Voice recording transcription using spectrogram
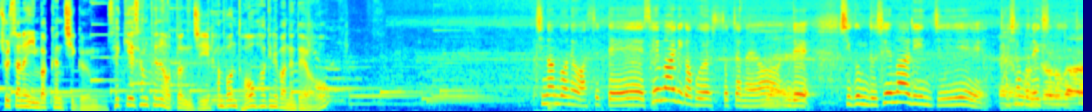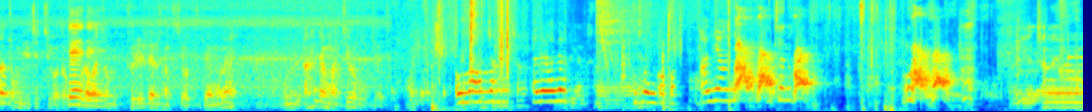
출산에 임박한 지금 새끼의 상태는 어떤지 한 번 더 확인해 봤는데요. 지난번에 왔을 때 세 마리가 보였었잖아요. 네. 근데 지금도 세 마리인지 다시 한번 엑스레이 먼저가 찍어보. 좀 일찍 찍어서 네, 보라가 네. 좀 덜 된 상태였기 때문에 오늘 일단 한 장만 찍어볼게요. 엄마 엄마 하늘 하늘 괜찮아요. 무서운가 봐. 아니 아니 괜찮아. 괜찮아요.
